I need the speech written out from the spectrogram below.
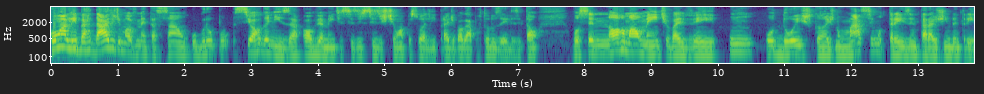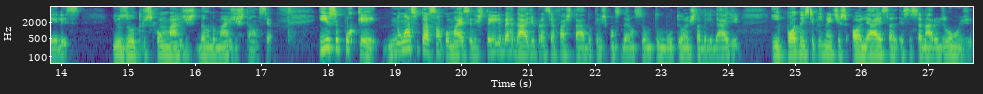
Com a liberdade de movimentação, o grupo se organiza, obviamente, se, se existir uma pessoa ali para advogar por todos eles. Então, você normalmente vai ver um ou dois cães, no máximo três, interagindo entre eles, e os outros com mais, dando mais distância. Isso porque, numa situação como essa, eles têm liberdade para se afastar do que eles consideram ser um tumulto e uma instabilidade, e podem simplesmente olhar essa, esse cenário de longe.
